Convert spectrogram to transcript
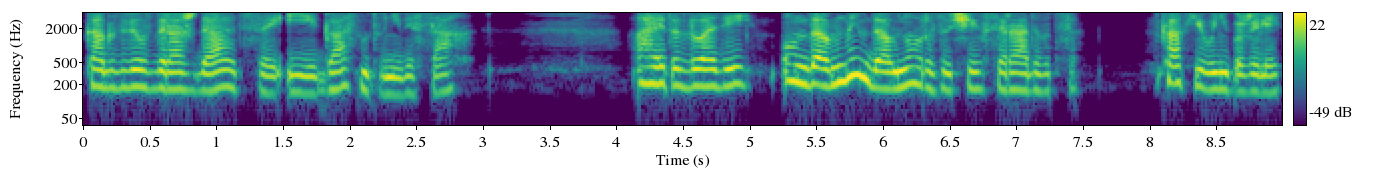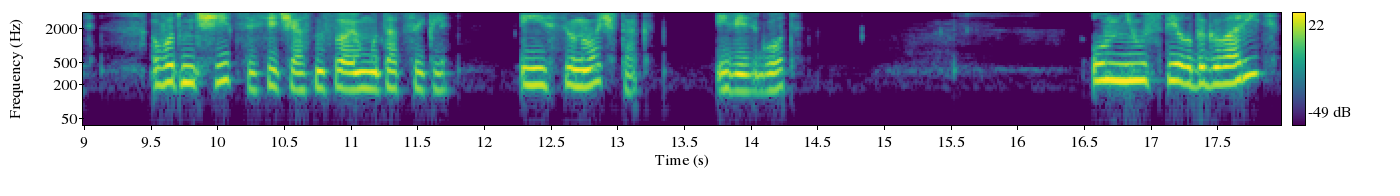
как звезды рождаются и гаснут в небесах. А этот злодей, он давным-давно разучился радоваться. Как его не пожалеть? Вот мчится сейчас на своем мотоцикле. И всю ночь так, и весь год. Он не успел договорить,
